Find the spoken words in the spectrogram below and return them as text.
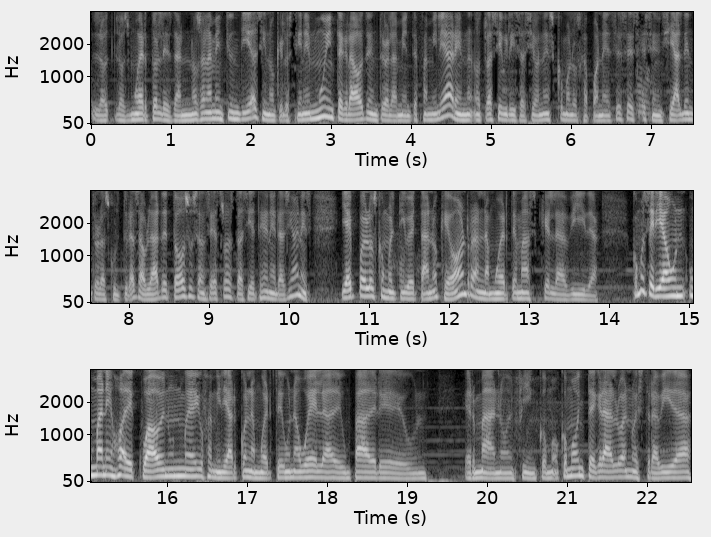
los muertos les dan no solamente un día, sino que los tienen muy integrados dentro del ambiente familiar. En otras civilizaciones como los japoneses es esencial dentro de las culturas hablar de todos sus ancestros hasta siete generaciones. Y hay pueblos como el tibetano que honran la muerte más que la vida. ¿Cómo sería un, manejo adecuado en un medio familiar con la muerte de una abuela, de un padre, de un hermano, en fin, cómo, cómo integrarlo a nuestra vida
